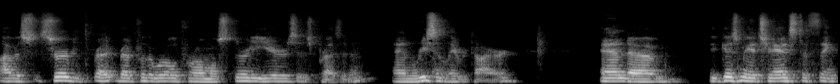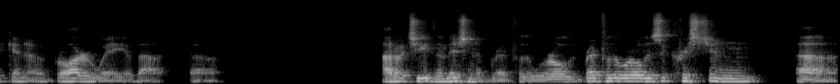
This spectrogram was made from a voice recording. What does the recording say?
I was served at Bread for the World for almost 30 years as president and recently retired. And um, it gives me a chance to think in a broader way about uh, how to achieve the mission of Bread for the World. Bread for the World is a Christian uh,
